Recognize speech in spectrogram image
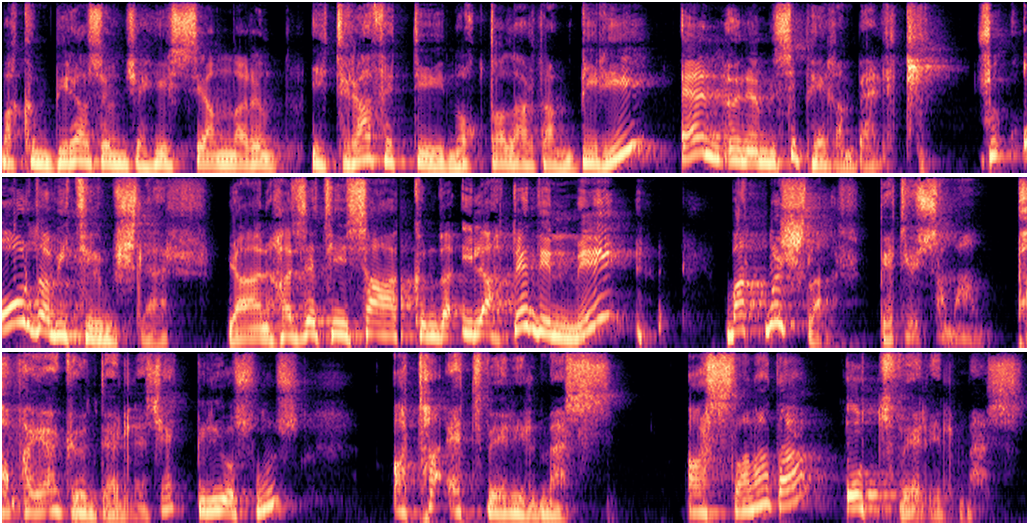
Bakın biraz önce Hristiyanların itiraf ettiği noktalardan biri en önemlisi peygamberlik. Çünkü orada bitirmişler. Yani Hz. İsa hakkında ilah dedin mi batmışlar. Bediüzzaman papaya gönderilecek biliyorsunuz ata et verilmez. Arslana da ot verilmez.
